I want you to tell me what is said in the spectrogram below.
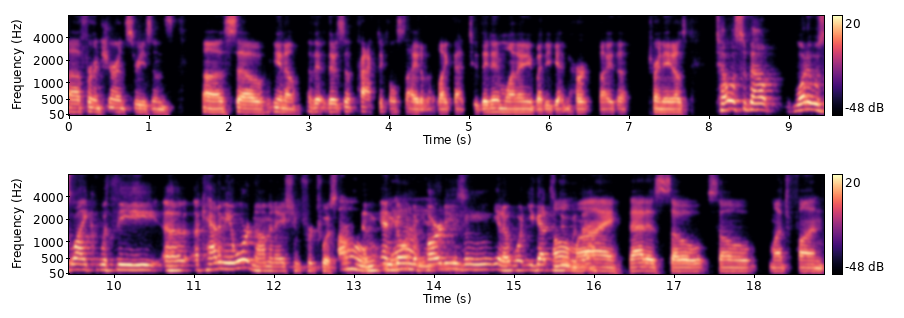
uh, for insurance reasons. Uh, so you know, th- there's a practical side of it like that too. They didn't want anybody getting hurt by the tornadoes. Tell us about what it was like with the uh, Academy Award nomination for Twister, oh, and, and yeah, going to yeah, parties, yeah. and you know what you got to oh do. Oh my, that. that is so so much fun.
